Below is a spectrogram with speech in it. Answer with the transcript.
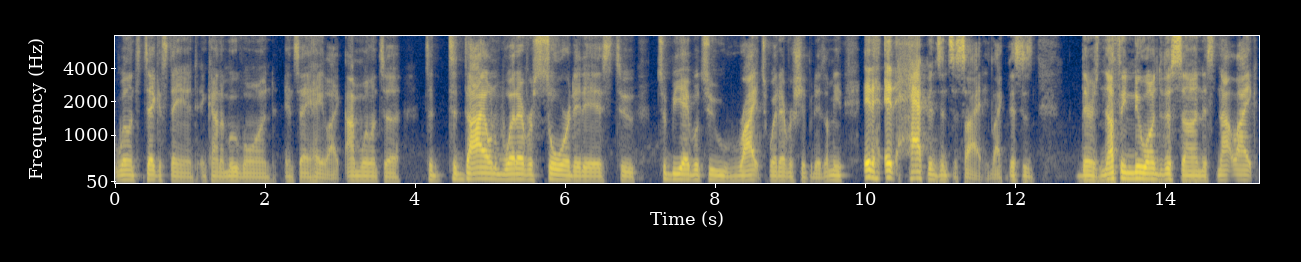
willing to take a stand and kind of move on and say hey like i'm willing to to to die on whatever sword it is to to be able to right whatever ship it is. I mean, it it happens in society. Like this is there's nothing new under the sun. It's not like,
